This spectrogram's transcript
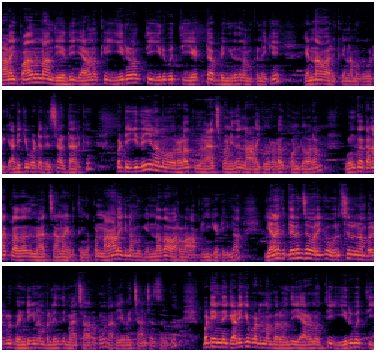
நாளைக்கு பதினொன்றாம் தேதி இரநூத்தி இருநூற்றி இருபத்தி எட்டு அப்படிங்கிறது நமக்கு இன்றைக்கி என்னவாக இருக்குது நமக்கு அடிக்கப்பட்ட ரிசல்ட்டாக இருக்குது பட் இதையும் நம்ம ஓரளவுக்கு மேட்ச் பண்ணி தான் நாளைக்கு ஓரளவுக்கு கொண்டு வரோம். உங்கள் கணக்கில் ஏதாவது மேட்ச் ஆனால் எடுத்துங்க. அப்போ நாளைக்கு நமக்கு என்ன தான் வரலாம் அப்படின்னு கேட்டிங்கன்னா எனக்கு தெரிஞ்ச வரைக்கும் ஒரு சில நம்பர்கள் பெண்டிங் நம்பர்லேருந்து மேட்ச் ஆகிறக்கும் நிறையவே சான்சஸ் இருக்குது பட் இன்றைக்கி அடிக்கப்பட்ட நம்பர் வந்து இரநூத்தி இருபத்தி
